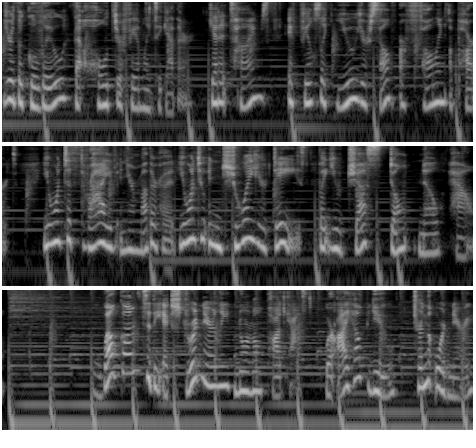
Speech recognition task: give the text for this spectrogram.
you're the glue that holds your family together. Yet at times, it feels like you yourself are falling apart. You want to thrive in your motherhood. You want to enjoy your days, but you just don't know how. Welcome to the Extraordinarily Normal podcast, where I help you turn the ordinary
